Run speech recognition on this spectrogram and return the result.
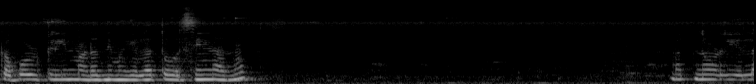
ಕಬೋರ್ಡ್ ಕ್ಲೀನ್ ಮಾಡೋದು ನಿಮಗೆಲ್ಲ ತೋರಿಸಿನಿ ನಾನು. ಮತ್ತು ನೋಡ್ರಿ, ಎಲ್ಲ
